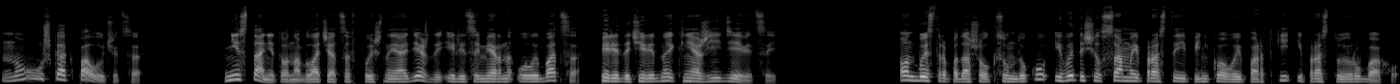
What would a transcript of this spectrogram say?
Ну уж как получится. Не станет он облачаться в пышные одежды и лицемерно улыбаться перед очередной княжьей девицей. Он быстро подошел к сундуку и вытащил самые простые пеньковые портки и простую рубаху.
